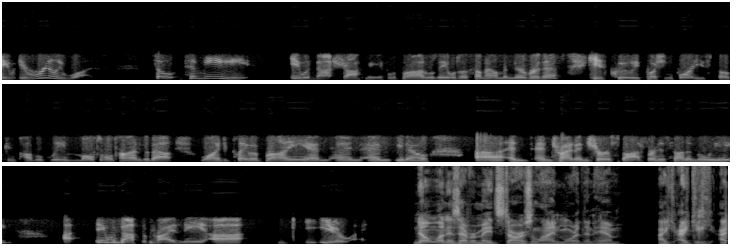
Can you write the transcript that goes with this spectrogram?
It, it really was. So to me, it would not shock me if LeBron was able to somehow maneuver this. He's clearly pushing for it. He's spoken publicly multiple times about wanting to play with Bronny and and and you know, uh, and and trying to ensure a spot for his son in the league. Uh, it would not surprise me uh, either way. No one has ever made stars align more than him. I, I, I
